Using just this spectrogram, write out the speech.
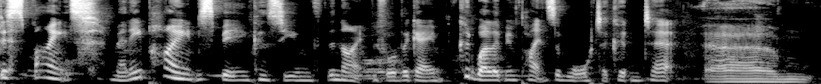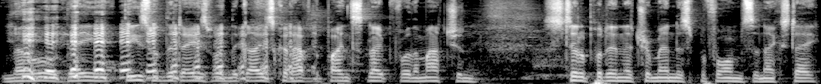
Despite many pints being consumed the night before the game. Could well have been pints of water, couldn't it? Um, no, they, these were the days when the guys could have the pints the night before the match and still put in a tremendous performance the next day.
